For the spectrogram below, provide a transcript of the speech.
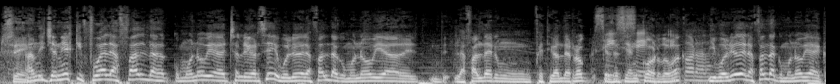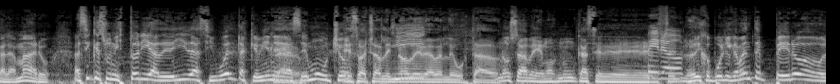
Sí. Andy Cherniaski fue a La Falda como novia de Charlie García y volvió de La Falda como novia de, de- La Falda era un festival de rock que Sí, se hacía sí, en, Córdoba, en Córdoba. Y volvió de La Falda como novia de Calamaro. Así que es una historia de idas y vueltas que viene de hace mucho. Eso a Charlie no debe haberle gustado. No sabemos, nunca se, Pero- se lo dijo públicamente, pero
